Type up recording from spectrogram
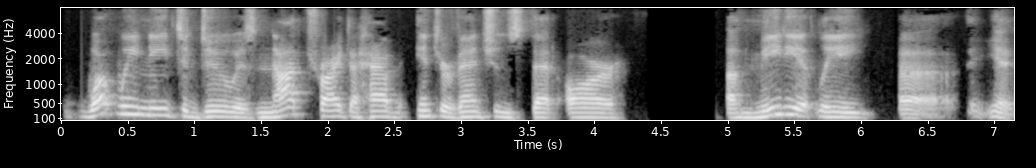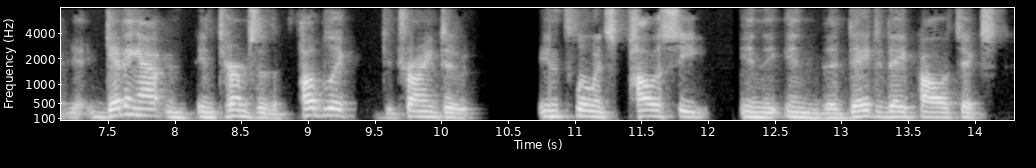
what we need to do is not try to have interventions that are immediately uh, yeah, getting out in, in terms of the public trying to influence policy in the in the day-to-day politics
